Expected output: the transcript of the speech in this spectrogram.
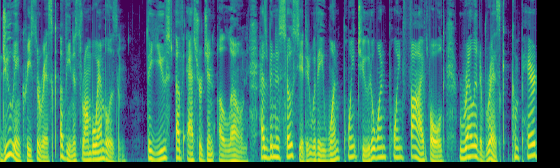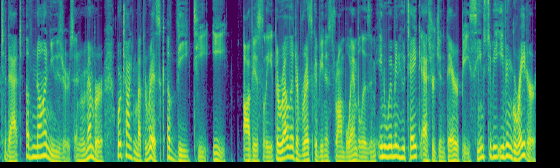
do increase the risk of venous thromboembolism the use of estrogen alone has been associated with a 1.2 to 1.5 fold relative risk compared to that of non users. And remember, we're talking about the risk of VTE. Obviously, the relative risk of venous thromboembolism in women who take estrogen therapy seems to be even greater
